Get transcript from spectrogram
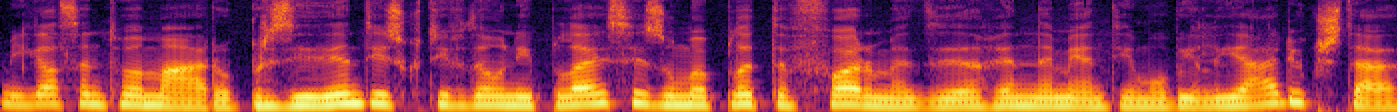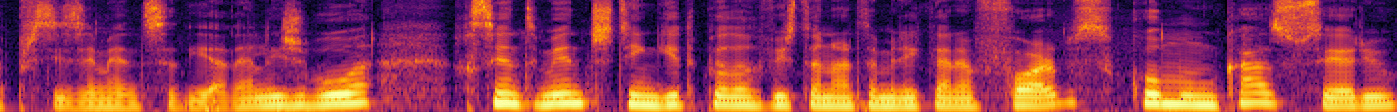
Miguel Santo Amaro, presidente executivo da Uniplaces, uma plataforma de arrendamento imobiliário que está precisamente sediada em Lisboa, recentemente distinguido pela revista norte-americana Forbes como um caso sério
